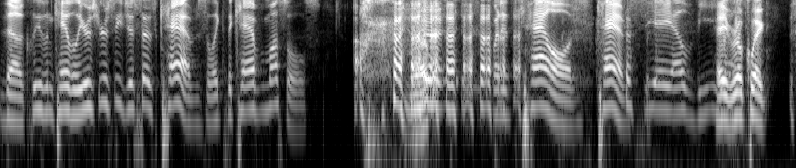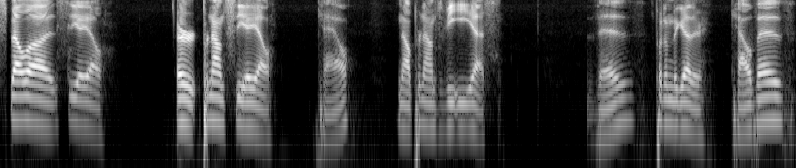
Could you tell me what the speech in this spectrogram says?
the Cleveland Cavaliers jersey just says calves, like the calf muscles. but it's calves, calves, C A L V. Hey, real quick, spell uh, C A L, or pronounce C A L. Cal Now pronounce V E S. Vez Put them together. Calvez.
